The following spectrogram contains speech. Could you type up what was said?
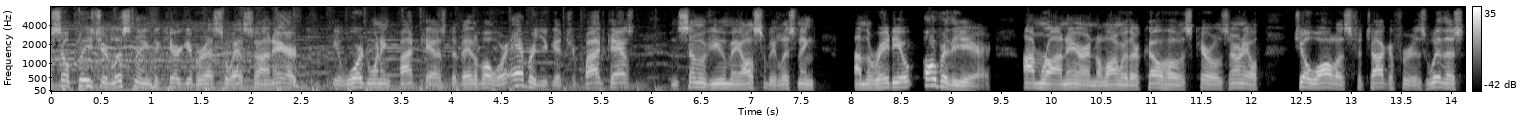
We're so pleased you're listening to Caregiver SOS on Air, the award winning podcast available wherever you get your podcast. And some of you may also be listening on the radio over the air. I'm Ron Aaron, along with our co host, Carol Zernial. Joe Wallace, photographer, is with us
